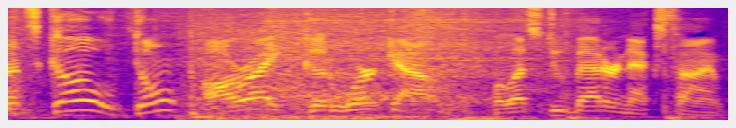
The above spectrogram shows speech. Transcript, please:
Let's go. Don't. All right, good workout. But let's do better next time.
